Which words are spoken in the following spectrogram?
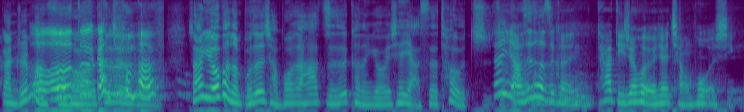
感觉蛮呃，对，感觉蛮。然后有可能不是强迫症，他只是可能有一些雅思的特质。但雅思特质可能他的确会有一些强迫的行为，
